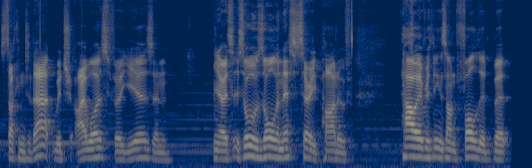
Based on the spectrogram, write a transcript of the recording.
stuck into that, which I was for years, and you know, it's it's always all a necessary part of how everything's unfolded. But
